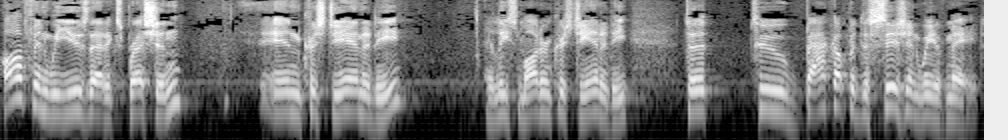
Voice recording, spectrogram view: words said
Often we use that expression in Christianity at least modern Christianity, to, to back up a decision we have made.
